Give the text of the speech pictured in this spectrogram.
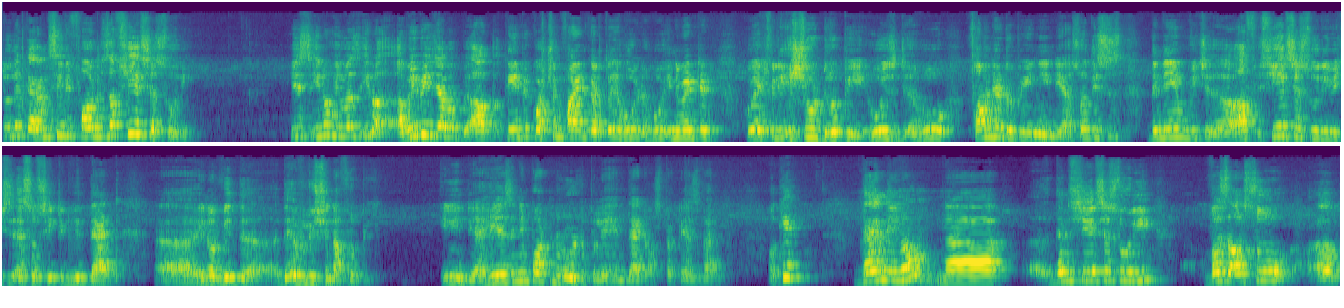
to the currency reforms of Sher Shah Suri. is you know he was you know अभी भी जब आप कहीं पे क्वेश्चन फाइंड करते हो who who invented who actually issued rupee who is who founded rupee in India so this is the name which uh, of Sher Shah Suri which is associated with that uh, you know with the, the evolution of rupee in India he has an important role to play in that aspect as well okay then you know uh, then Sher Shah Suri was also uh,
